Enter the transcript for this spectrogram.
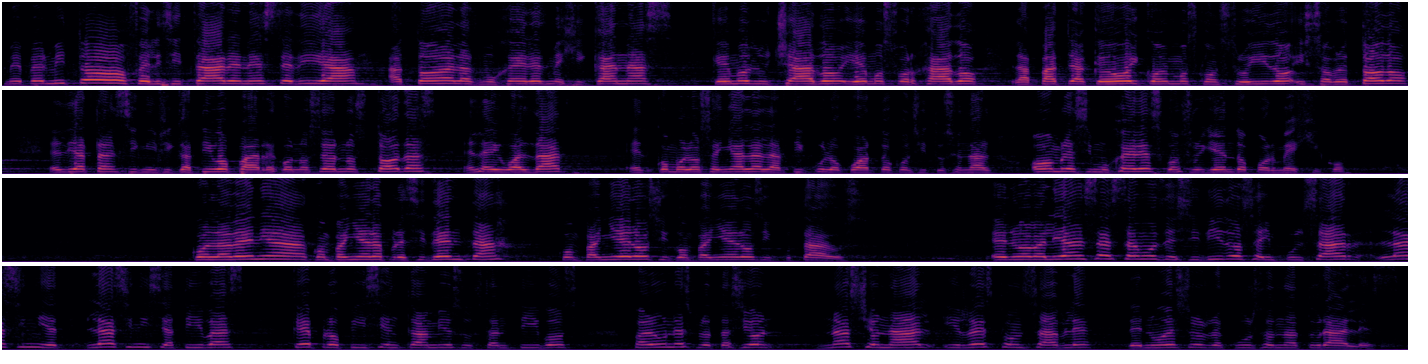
Me permito felicitar en este día a todas las mujeres mexicanas que hemos luchado y hemos forjado la patria que hoy hemos construido y sobre todo el día tan significativo para reconocernos todas en la igualdad, como lo señala el artículo cuarto constitucional, hombres y mujeres construyendo por México. Con la venia, compañera presidenta, compañeros y compañeros diputados, en Nueva Alianza estamos decididos a impulsar las, las iniciativas que propicien cambios sustantivos para una explotación nacional y responsable de nuestros recursos naturales.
